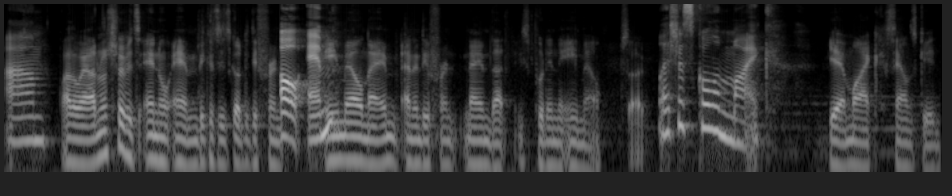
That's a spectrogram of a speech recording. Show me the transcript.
Um, By the way, I'm not sure if it's N or M because he's got a different oh, M? email name and a different name that is put in the email. So let's just call him Mike. Yeah, Mike sounds good.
